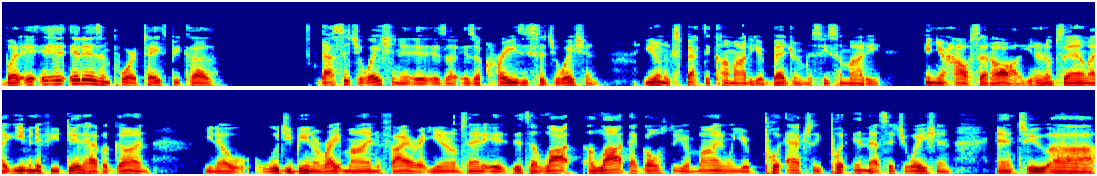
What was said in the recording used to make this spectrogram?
But it, it, it is in poor taste because that situation is, is a, is a crazy situation you don't expect to come out of your bedroom to see somebody in your house at all. You know what I'm saying? Like even if you did have a gun, you know, would you be in the right mind to fire it? You know what I'm saying? It, it's a lot, a lot that goes through your mind when you're put actually put in that situation, and to uh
